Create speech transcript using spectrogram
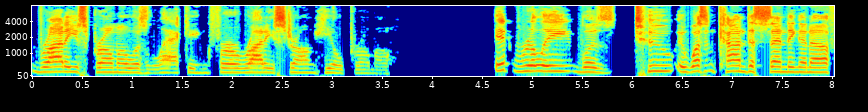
Roddy's promo was lacking for a Roddy Strong heel promo. It really was too. It wasn't condescending enough.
